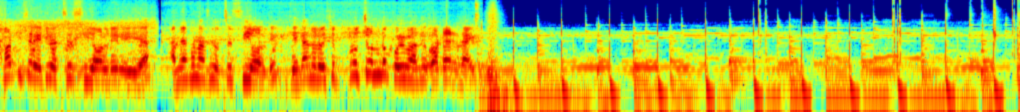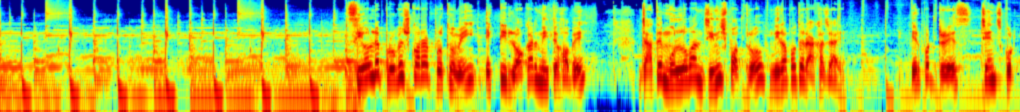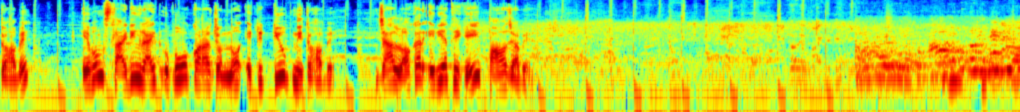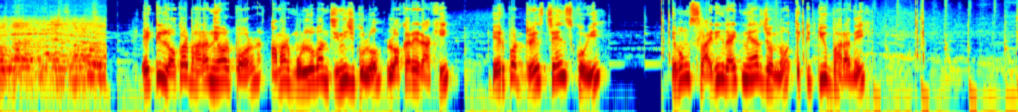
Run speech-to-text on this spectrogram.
আমার পিছে রেডি হচ্ছে সি ওয়ার্ল্ডের এরিয়া আমি এখন আছি হচ্ছে সি ওয়ার্ল্ডে যেখানে রয়েছে প্রচণ্ড পরিমাণে ওয়াটার রাইড সিওল্ডে প্রবেশ করার প্রথমেই একটি লকার নিতে হবে, যাতে মূল্যবান জিনিসপত্র নিরাপদে রাখা যায়। এরপর ড্রেস চেঞ্জ করতে হবে এবং স্লাইডিং রাইড উপভোগ করার জন্য একটি টিউব নিতে হবে। যা লকার এরিয়া থেকেই পাওয়া যাবে। একটি লকার ভাড়া নেওয়ার পর আমার মূল্যবান জিনিসগুলো লকারে রাখি, এরপর ড্রেস চেঞ্জ করি এবং স্লাইডিং রাইড নেওয়ার জন্য একটি টিউব ভাড়া নেই।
